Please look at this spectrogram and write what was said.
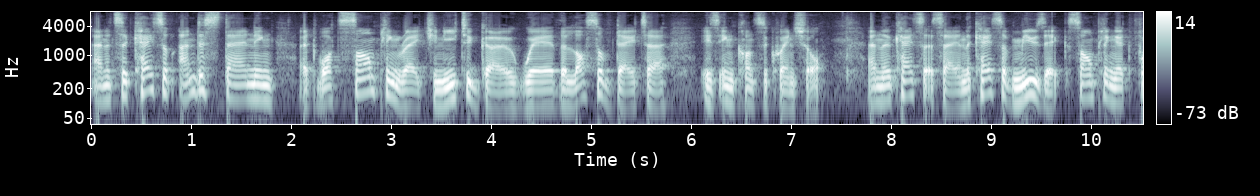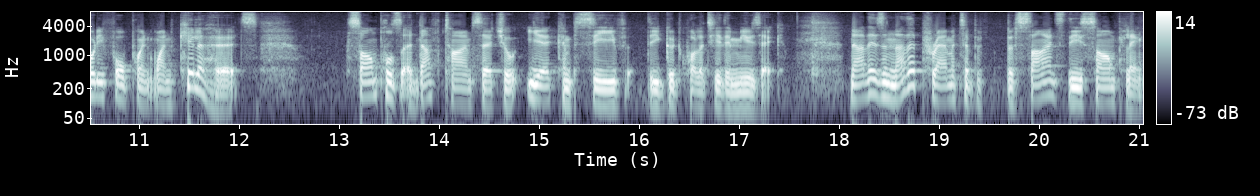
And it's a case of understanding at what sampling rate you need to go where the loss of data is inconsequential. And in the case, say, in the case of music, sampling at 44.1 kilohertz samples enough time so that your ear can perceive the good quality of the music. Now there's another parameter besides the sampling,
